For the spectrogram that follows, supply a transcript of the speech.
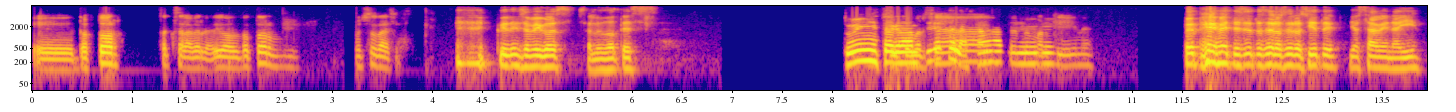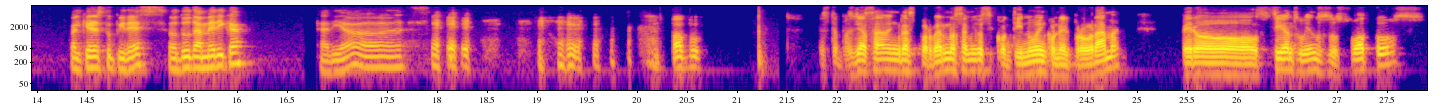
Eh, doctor, sáquese a la verga. Digo, doctor, muchas gracias. Cuídense, amigos. Saludotes. Tu Instagram, Su ya te la Pepe. Martínez. PPMTZ007, ya saben ahí. Cualquier estupidez o duda médica. Adiós. Papu, Este, pues ya saben, gracias por vernos, amigos, y continúen con el programa. Pero sigan subiendo sus fotos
